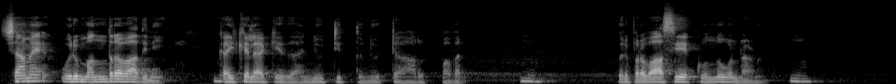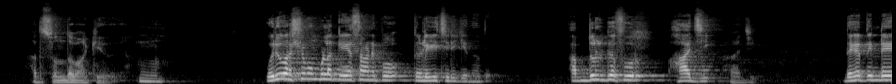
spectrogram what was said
ശ്യാമെ ഒരു മന്ത്രവാദിനി കൈക്കലാക്കിയത് അഞ്ഞൂറ്റി തൊണ്ണൂറ്റാറ് പവൻ. ഒരു പ്രവാസിയെ കൊന്നുകൊണ്ടാണ് അത് സ്വന്തമാക്കിയത്. ഒരു വർഷം മുമ്പുള്ള കേസാണ് ഇപ്പോൾ തെളിയിച്ചിരിക്കുന്നത്. അബ്ദുൽ ഗഫൂർ ഹാജി. ഹാജി. അദ്ദേഹത്തിന്റെ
